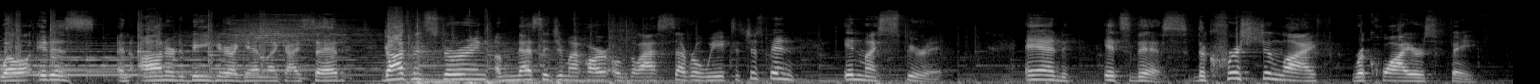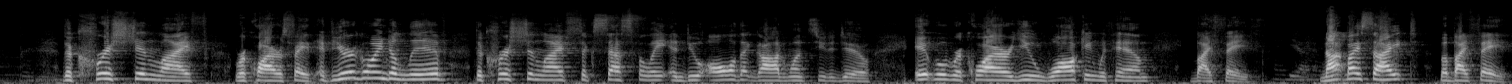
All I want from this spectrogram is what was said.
Well, it is an honor to be here again, like I said. God's been stirring a message in my heart over the last several weeks. It's just been in my spirit. And it's this the Christian life requires faith. The Christian life requires faith. If you're going to live the Christian life successfully and do all that God wants you to do, it will require you walking with Him by faith. Yeah. Not by sight, but by faith.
